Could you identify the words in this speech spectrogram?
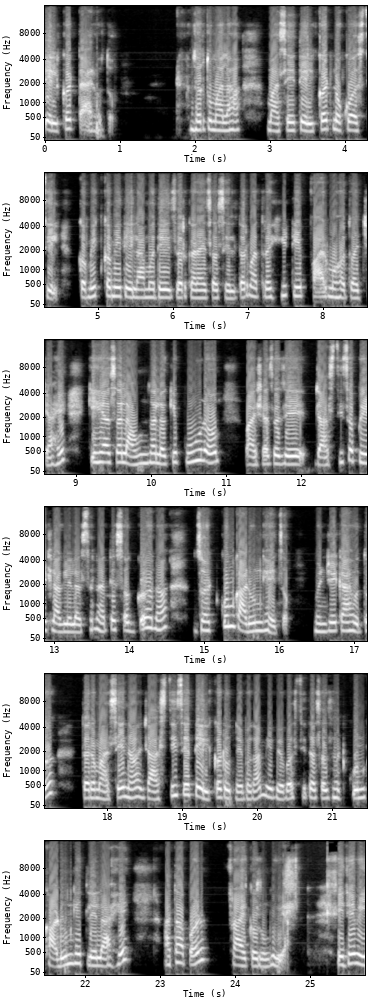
तेलकट तयार होतं. जर तुम्हाला मासे तेलकट नको असतील कमीत कमी तेलामध्ये जर करायचं असेल तर मात्र ही टीप फार महत्वाची आहे की हे असं लावून झालं की पूर्ण माशाचं जे जास्तीचं पीठ लागलेलं असतं ना ते सगळं ना झटकून काढून घ्यायचं. म्हणजे काय होतं? तर मासे ना जास्तीचे तेलकट होत नाही. बघा मी व्यवस्थित असं झटकून काढून घेतलेलं आहे. आता आपण फ्राय करून घेऊया. इथे मी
